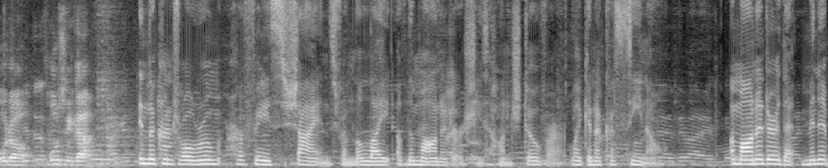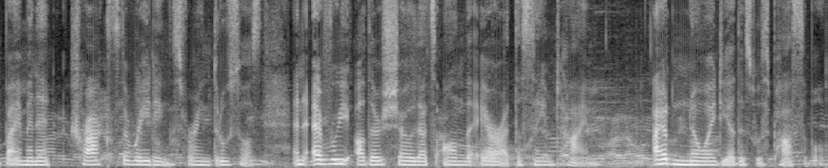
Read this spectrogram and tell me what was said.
In the control room, her face shines from the light of the monitor she's hunched over, like in a casino. A monitor that minute by minute tracks the ratings for Intrusos and every other show that's on the air at the same time. I had no idea this was possible.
